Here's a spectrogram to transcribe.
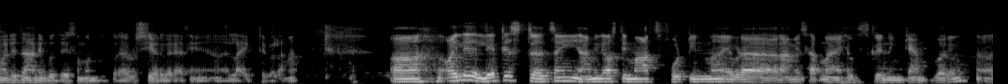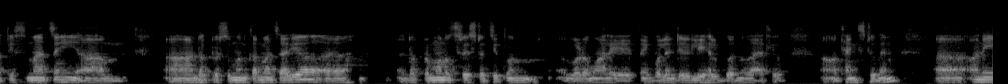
मैले जाने बुझेसम्मको कुराहरू सेयर गरेको थिएँ लाइभ त्यो बेलामा। अहिले लेटेस्ट चाहिँ हामीले अस्ति मार्च फोर्टिनमा एउटा रामेछापमा हेल्थ स्क्रिनिङ क्याम्प गऱ्यौँ। त्यसमा चाहिँ डक्टर सुमन कर्मचार्य डक्टर मनोज श्रेष्ठ चितवनबाट उहाँले चाहिँ भोलिन्टियरली हेल्प गर्नुभएको थियो। थ्याङ्क्स टु देम अनि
